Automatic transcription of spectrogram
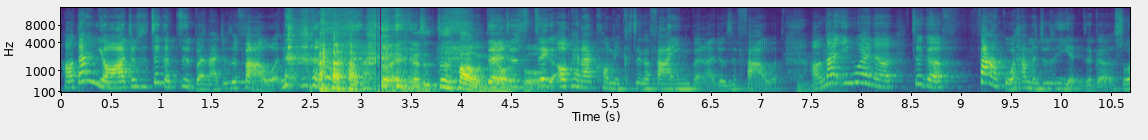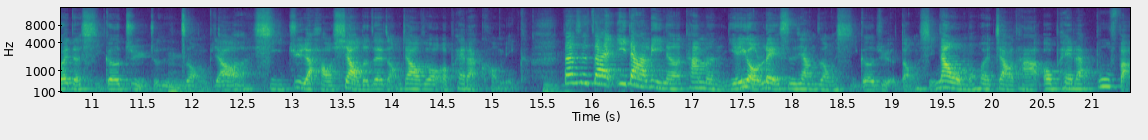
好，但有啊，就是这个字本来就是法文，对，但是这是法文没对，有错。就是这个 opera comic 这个发音本来就是法文。好，那因为呢，这个法国他们就是演这个所谓的喜歌剧，就是这种比较喜剧的好笑的这种叫做 opera comic。但是在意大利呢，他们也有类似像这种喜歌剧的东西，那我们会叫它 opera buffa。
